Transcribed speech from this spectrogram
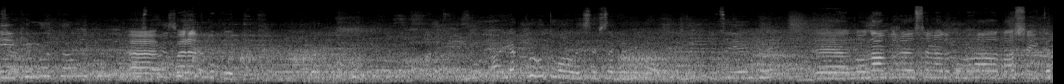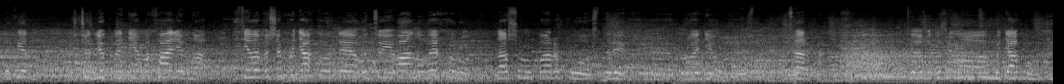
І які молитвенники? Е, перед покутою. Ну, а як ви готувалися в себе до цієї гри? Е, ну, нам дуже сильно допомагала наша і катехит Щодлюк Надія Михайлівна. Хотіли би ще подякувати оцю Івану Вихору, нашому парку старих е, бродів церкви. Хотіли би дуже йому подякувати.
